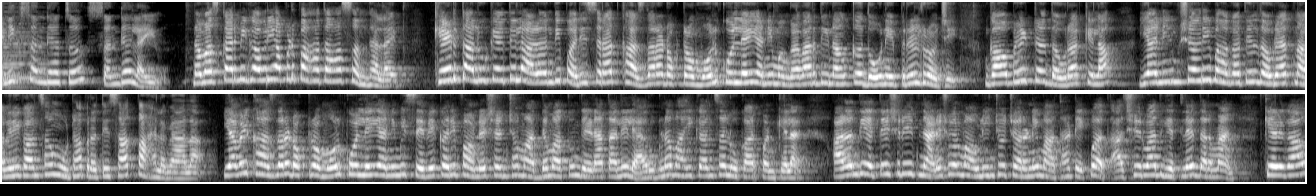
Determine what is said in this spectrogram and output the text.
दैनिक संध्याचं संध्या लाईव्ह नमस्कार मी गौरी. आपण पाहत आहात संध्या लाईव्ह खेड तालुक्यातील आळंदी परिसरात खासदार डॉक्टर अमोल कोल्हे यांनी मंगळवार दिनांक दोन एप्रिल रोजी गावभेट दौरा केला. या निमशहरी भागातील दौऱ्यात नागरिकांचा मोठा प्रतिसाद पाहायला मिळाला. यावेळी खासदार डॉक्टर अमोल कोल्हे यांनी मी सेवेकरी फाउंडेशनच्या माध्यमातून देण्यात आलेल्या रुग्णवाहिकांचं लोकार्पण केलंय. आळंदी येथे श्री ज्ञानेश्वर माऊलींच्या चरणी माथा टेकवत आशीर्वाद घेतले दरम्यान केळगाव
